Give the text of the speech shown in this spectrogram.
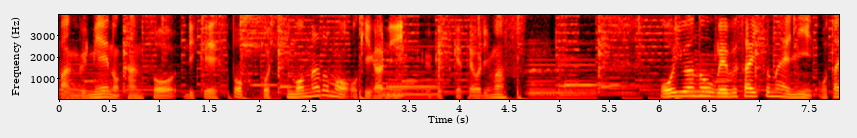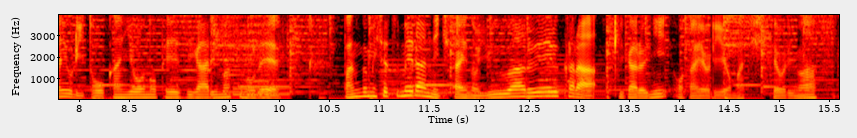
番組への感想リクエストご質問などもお気軽に受け付けております。大岩のウェブサイト内にお便り投函用のページがありますので番組説明欄に記載の URL からお気軽にお便りお待ちしております。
